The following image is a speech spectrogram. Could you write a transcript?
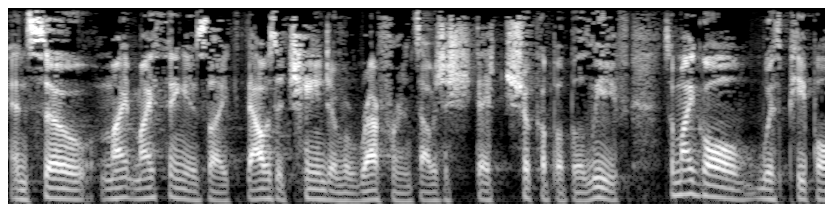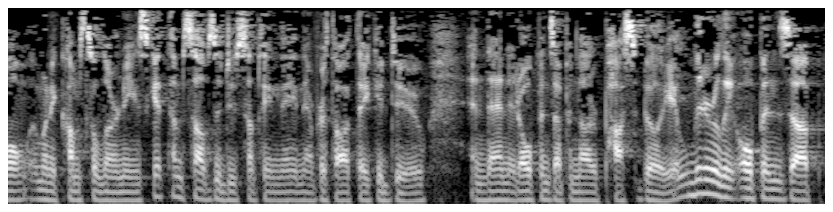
And so, my, my thing is like, that was a change of a reference. I was just, that shook up a belief. So my goal with people when it comes to learning is get themselves to do something they never thought they could do. And then it opens up another possibility. It literally opens up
